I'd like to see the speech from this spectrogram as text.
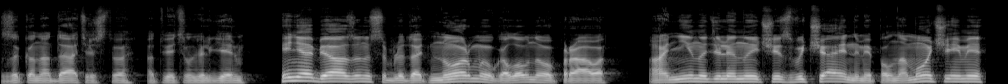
законодательства, ответил Вильгельм, и не обязаны соблюдать нормы уголовного права. Они наделены чрезвычайными полномочиями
